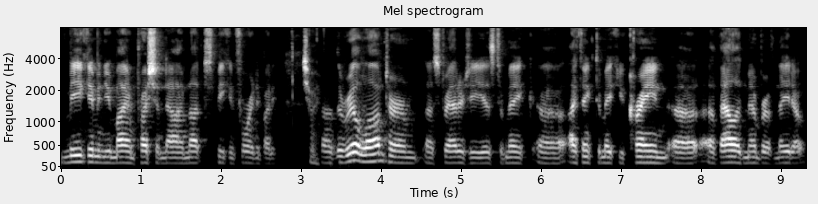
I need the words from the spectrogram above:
me giving you my impression now, I'm not speaking for anybody. Sure. Uh, the real long term uh, strategy is to make, uh, I think, to make Ukraine uh, a valid member of NATO.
